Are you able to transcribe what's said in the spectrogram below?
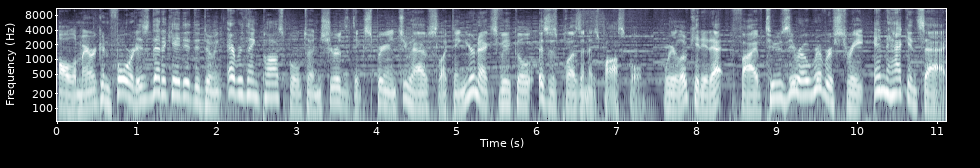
All American Ford is dedicated to doing everything possible to ensure that the experience you have selecting your next vehicle is as pleasant as possible. We're located at 520 River Street in Hackensack.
